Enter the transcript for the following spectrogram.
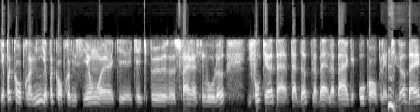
n'y a pas de compromis, il n'y a pas de compromission euh, qui, qui, qui, peut se faire à ce niveau-là. Il faut que tu adoptes le, ba le bag au complet. Puis là, ben,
